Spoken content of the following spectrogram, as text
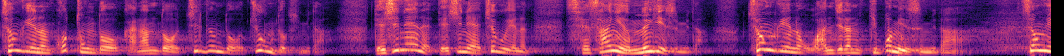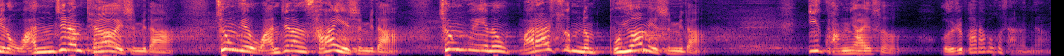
천국에는 고통도 가난도 질병도 죽음도 없습니다. 대신에 대신에 천국에는 세상에 없는 게 있습니다. 천국에는 완전한 기쁨이 있습니다. 천국에는 완전한 평화가 있습니다. 천국에는 완전한 사랑이 있습니다. 천국에는 말할 수 없는 부유함이 있습니다. 이 광야에서 어를 바라보고 사느냐.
